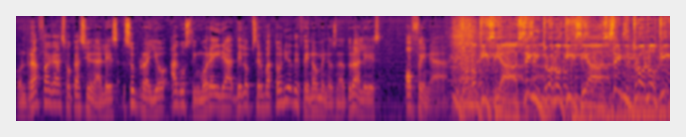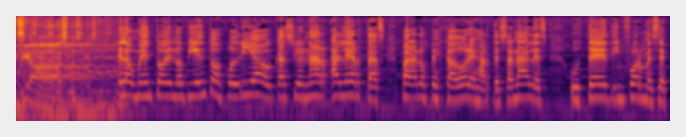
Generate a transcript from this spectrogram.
con ráfagas ocasionales, subrayó Agustín Moreira del Observatorio de Fenómenos Naturales, Centro Noticias, Centro Noticias, Centro Noticias. El aumento en los vientos podría ocasionar alertas para los pescadores artesanales. Usted infórmese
